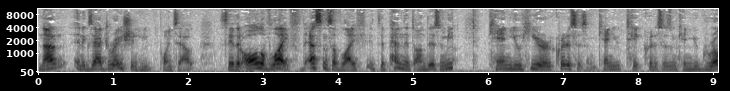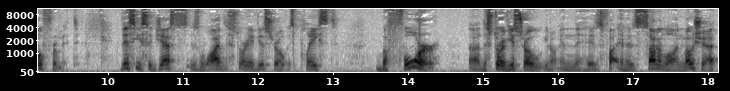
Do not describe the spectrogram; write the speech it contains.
not an exaggeration, he points out, say that all of life, the essence of life, is dependent on this midah. Can you hear criticism? Can you take criticism? Can you grow from it? This, he suggests, is why the story of Yisro is placed before uh, the story of Yisro, you know, in his in his son-in-law and Moshe.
